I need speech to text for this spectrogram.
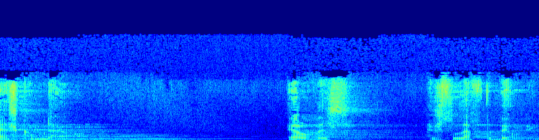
has come down. Elvis has left the building.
